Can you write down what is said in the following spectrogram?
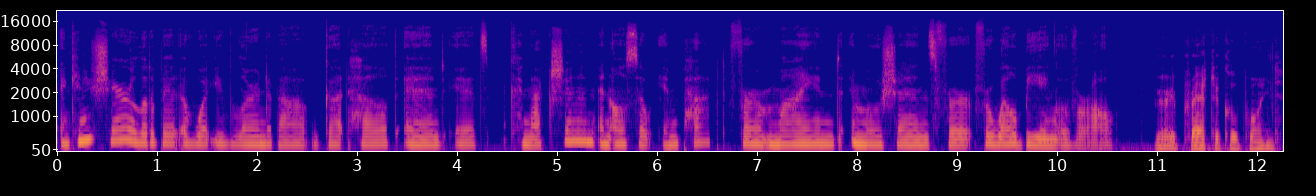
And can you share a little bit of what you've learned about gut health and its connection and also impact for mind, emotions, for, for well being overall? Very practical point.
